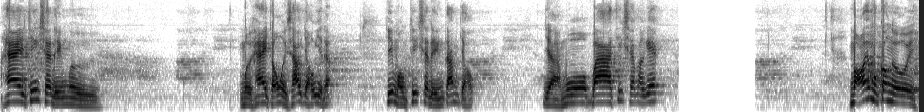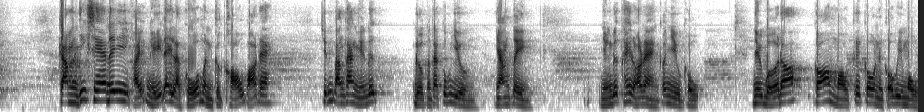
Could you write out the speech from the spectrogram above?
Hai chiếc xe điện 10 12 chỗ 16 chỗ gì đó. Với một chiếc xe điện 8 chỗ. Và mua ba chiếc xe ba gác. Mỗi một con người cầm chiếc xe đi phải nghĩ đây là của mình cực khổ, bỏ ra. Chính bản thân những đức được người ta cúng dường, nhận tiền. Những đức thấy rõ ràng có nhiều cụ. Như bữa đó, có một cái cô này, cô bị mù.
